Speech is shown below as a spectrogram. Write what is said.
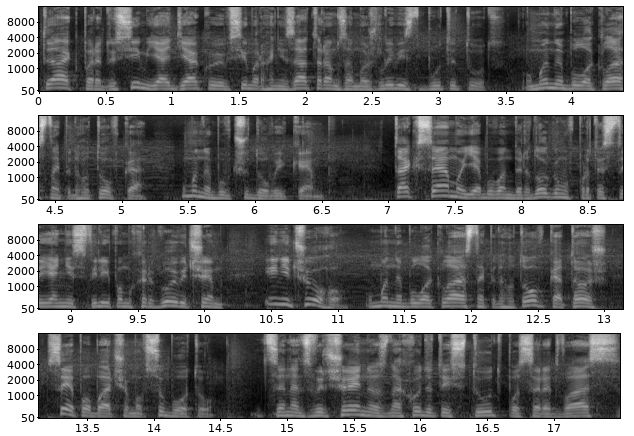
Так, передусім я дякую всім організаторам за можливість бути тут. У мене була класна підготовка, у мене був чудовий кемп. Так само я був андердогом в протистоянні з Філіпом Херговичем, і нічого, у мене була класна підготовка, тож все побачимо в суботу. Це надзвичайно знаходитись тут посеред вас.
